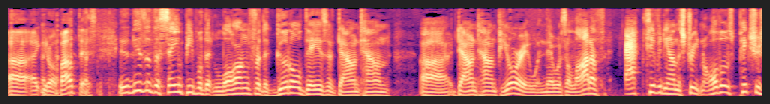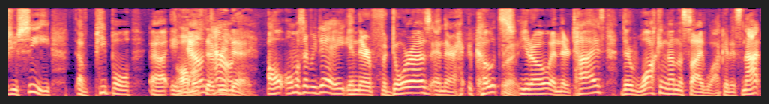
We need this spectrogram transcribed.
uh, you know about this. These are the same people that long for the good old days of downtown uh, downtown Peoria when there was a lot of activity on the street and all those pictures you see of people uh, in Almost downtown every day. all, almost every day in their fedoras and their coats Right. you know and their ties they're walking on the sidewalk and it's not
